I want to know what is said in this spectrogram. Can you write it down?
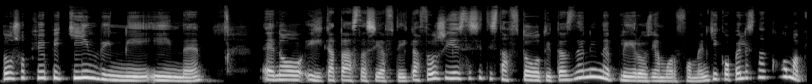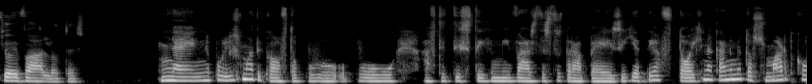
τόσο πιο επικίνδυνη είναι ενώ η κατάσταση αυτή, καθώς η αίσθηση της ταυτότητας δεν είναι πλήρως διαμορφωμένη και οι κοπέλες είναι ακόμα πιο ευάλωτες. Ναι, είναι πολύ σημαντικό αυτό που, που αυτή τη στιγμή βάζετε στο τραπέζι, γιατί αυτό έχει να κάνει με το smart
